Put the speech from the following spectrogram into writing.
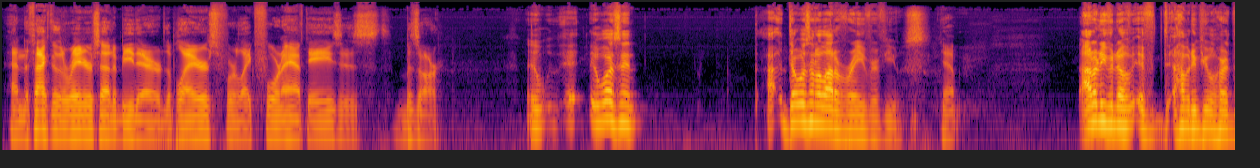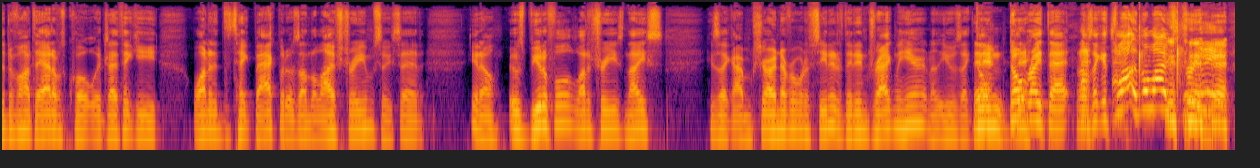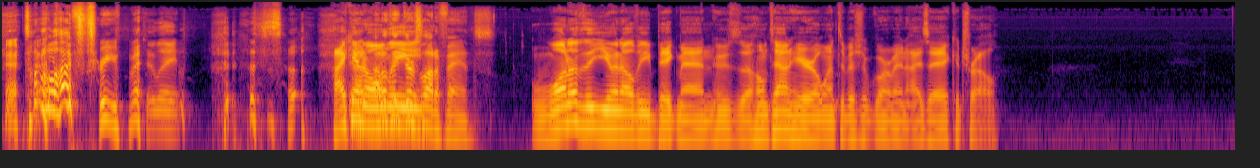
And the fact that the Raiders had to be there, the players, for like four and a half days is bizarre. It it, it wasn't. Uh, there wasn't a lot of rave reviews. Yep. I don't even know if how many people heard the Davante Adams quote, which I think he wanted to take back, but it was on the live stream. So he said, you know, it was beautiful, a lot of trees, nice. He's like, I'm sure I never would have seen it if they didn't drag me here. And he was like, don't, don't write that. And I was like, it's on the live stream. it's on the live stream, man. Too late. So, I yeah, can I don't only. think there's a lot of fans. One of the UNLV big men, who's the uh, hometown hero, went to Bishop Gorman, Isaiah Cottrell.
